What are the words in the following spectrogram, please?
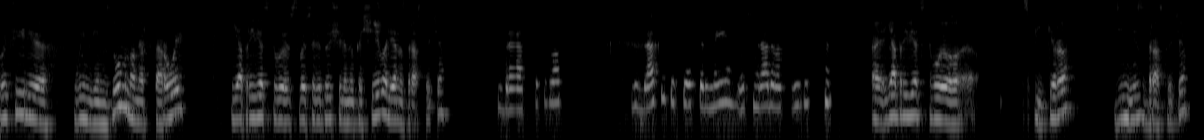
В эфире WinWin Zoom номер второй. Я приветствую свою соведущую Лену Кощеева. Лена, здравствуйте. Здравствуйте, Влад. Здравствуйте все остальные. Очень рада вас видеть. Э, я приветствую э, спикера. Денис, здравствуйте.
